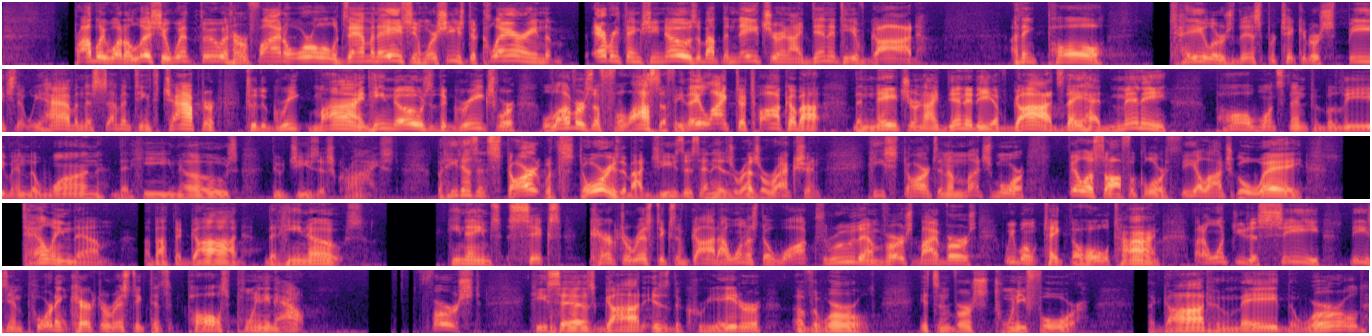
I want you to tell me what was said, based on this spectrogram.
probably what Alicia went through in her final oral examination, where she's declaring that everything she knows about the nature and identity of God. I think Paul tailors this particular speech that we have in the 17th chapter to the Greek mind. He knows the Greeks were lovers of philosophy. They liked to talk about the nature and identity of gods. They had many. Paul wants them to believe in the one that he knows through Jesus Christ. But he doesn't start with stories about Jesus and his resurrection. He starts in a much more philosophical or theological way telling them about the God that he knows. He names six characteristics of God. I want us to walk through them verse by verse. We won't take the whole time, but I want you to see these important characteristics that Paul's pointing out. First, he says, God is the creator of the world. It's in verse 24. The God who made the world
